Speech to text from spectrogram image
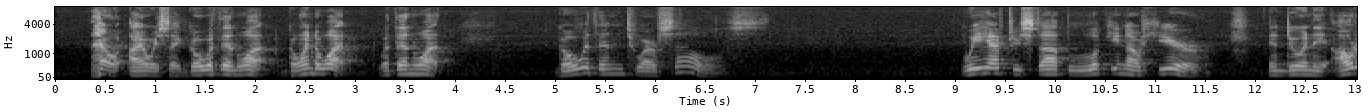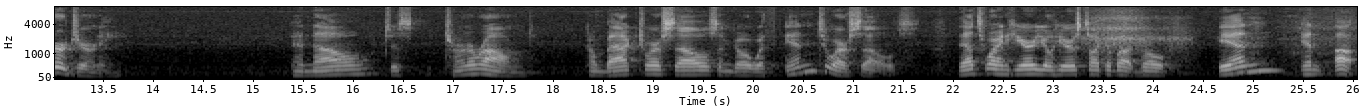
I always say, go within what? Go into what? Within what? Go within to ourselves. We have to stop looking out here and doing the outer journey. And now just turn around, come back to ourselves, and go within to ourselves. That's why in here you'll hear us talk about go in and up.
